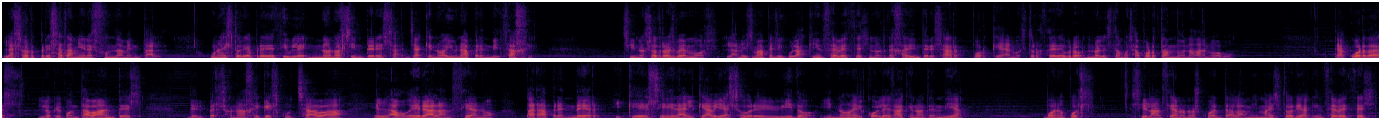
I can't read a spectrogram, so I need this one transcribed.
La sorpresa también es fundamental. Una historia predecible no nos interesa, ya que no hay un aprendizaje. Si nosotros vemos la misma película 15 veces nos deja de interesar porque a nuestro cerebro no le estamos aportando nada nuevo. ¿Te acuerdas lo que contaba antes del personaje que escuchaba en la hoguera al anciano para aprender y que ese era el que había sobrevivido y no el colega que no atendía? Bueno, pues si el anciano nos cuenta la misma historia 15 veces,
